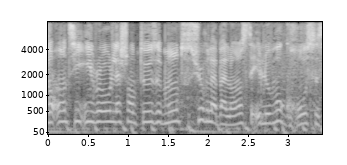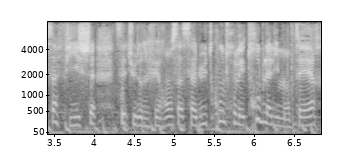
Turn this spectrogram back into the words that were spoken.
Dans Anti-Hero, la chanteuse monte sur la balance et le mot grosse s'affiche. C'est une référence à sa lutte contre les troubles alimentaires.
